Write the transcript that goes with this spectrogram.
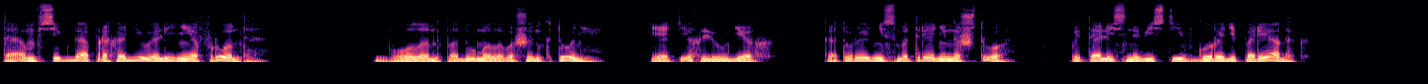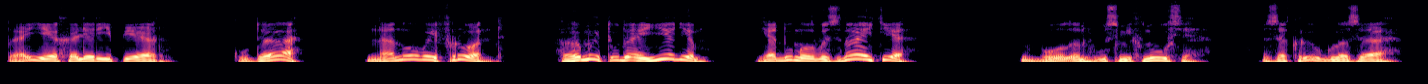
там всегда проходила линия фронта. Болон подумал о Вашингтоне и о тех людях, которые, несмотря ни на что, пытались навести в городе порядок. «Поехали, Риппер!» «Куда?» «На новый фронт! А мы туда и едем! Я думал, вы знаете!» Болон усмехнулся, закрыл глаза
